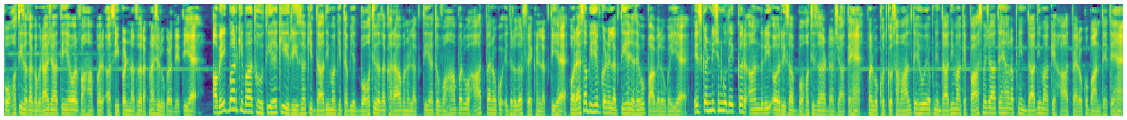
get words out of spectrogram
बहुत ही ज़्यादा घबरा जाती है और वहाँ पर असी पर नज़र रखना शुरू कर देती है। अब एक बार की बात होती है कि रीजा की दादी माँ की तबीयत बहुत ही ज़्यादा खराब होने लगती है तो वहाँ पर वो हाथ पैरों को इधर उधर फेंकने लगती है और ऐसा बिहेव करने लगती है जैसे वो पागल हो गई है। इस कंडीशन को देखकर आंद्री और रीजा बहुत ही ज़्यादा डर जाते हैं, पर वो खुद को संभालते हुए अपनी दादी माँ के पास में जाते हैं और अपनी दादी माँ के हाथ पैरों को बाँध देते हैं।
